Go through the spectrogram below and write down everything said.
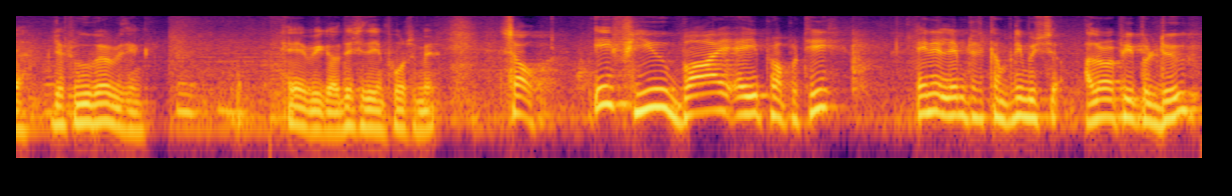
Yeah. You have to move everything. Here we go. This is the important bit. So, if you buy a property in a limited company, which a lot of people do,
